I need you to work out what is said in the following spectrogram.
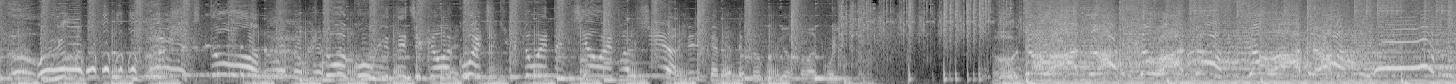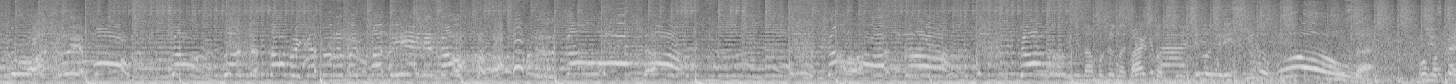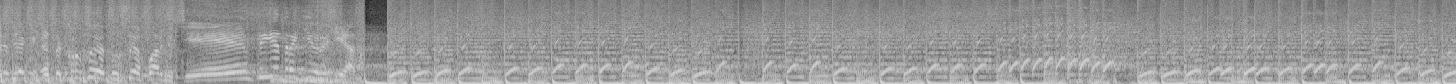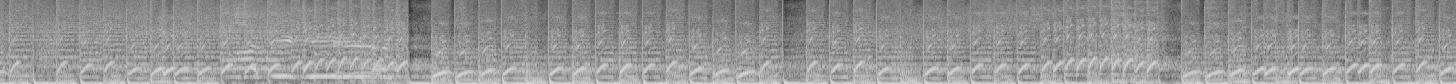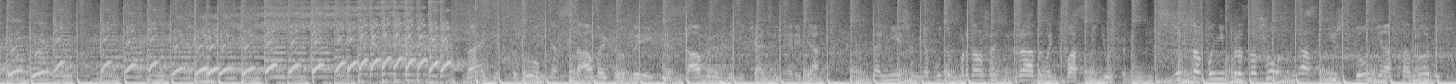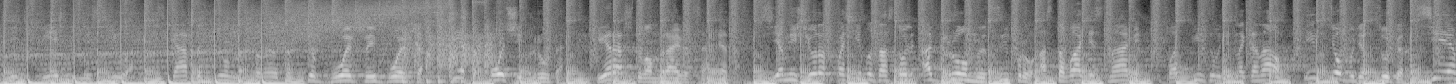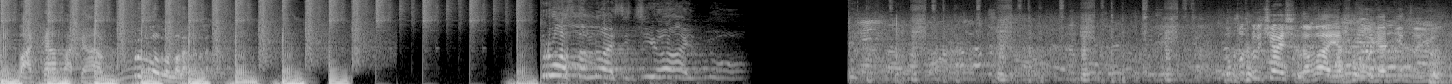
Что? Кто купит эти колокольчики? Кто это делает вообще? Пишите в комментах, кто купил колокольчик. Да ладно! Да нам уже начали, чтобы резину. Воу! Дискотека, это крутое тусе, парни! Всем привет, дорогие друзья! Самые крутые и самые замечательные ребята. В дальнейшем я буду продолжать радовать вас видюками. Но что бы ни произошло, нас ничто не остановит, ведь вместе мы сила. С каждым днем нас становится все больше и больше. И это очень круто. И рад, что вам нравится это. Всем еще раз спасибо за столь огромную цифру. Оставайтесь с нами, подписывайтесь на канал, и все будет супер. Всем пока-пока. Настя, ай, ну! Ну подключайся, давай, я жду, я бит даю.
